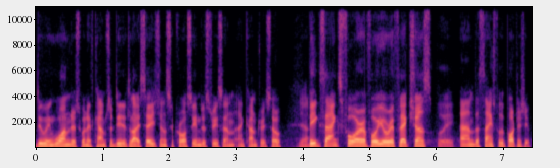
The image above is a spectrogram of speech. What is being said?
doing wonders when it comes to digitalizations across industries and, and countries. So Yeah. big thanks for, for your reflections and uh, thanks for the partnership.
